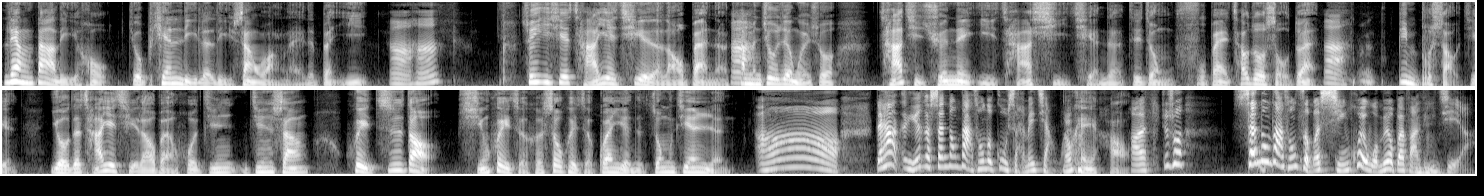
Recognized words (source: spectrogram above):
量大了以后就偏离了礼尚往来的本意。啊哈，所以一些茶叶企业的老板呢，啊他们就认为说，茶企圈内以茶洗钱的这种腐败操作手段啊，并不少见。有的茶叶企业老板或经经商会知道行贿者和受贿者官员的中间人。哦，等一下，你那个山东大葱的故事还没讲完。OK，好，啊，就说山东大葱怎么行贿，我没有办法理解啊。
